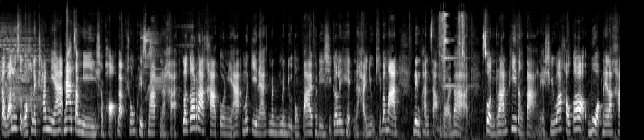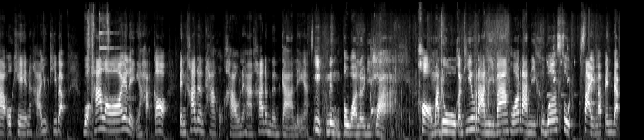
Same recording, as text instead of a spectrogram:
แต่ว่ารู้สึกว่าคอลเลกชันนี้น่าจะมีเฉพาะแบบช่วงคริสต์มาสนะคะ แล้วก็ราคาตัวนี้เมื่อกี้นะมันมันอยู่ตรงป้ายพอดีชิก็เลยเห็นนะคะ อยู่ที่ประมาณ 1,300 บาท ส่วนร้านพี่ต่างๆเนี่ยชิว่าเขาก็บวกในราคาโอเคนะคะ อยู่ที่แบบบวก 500 อะไรอย่างเงี้ยค่ะ ก็เป็นค่าเดินทางของเขานะคะ ค่าดำเนินการอะไรเงี้ย อีกหนึ่งตัวเลยดีกว่า ขอมาดูกันที่ร้านนี้บ้าง เพราะว่าร้านนี้คือเวอร์สุดใส่มาเป็นแบบ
